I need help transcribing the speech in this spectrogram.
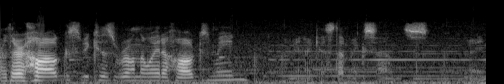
Are there hogs because we're on the way to Hogsmeade? I mean, I guess that makes sense, right?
